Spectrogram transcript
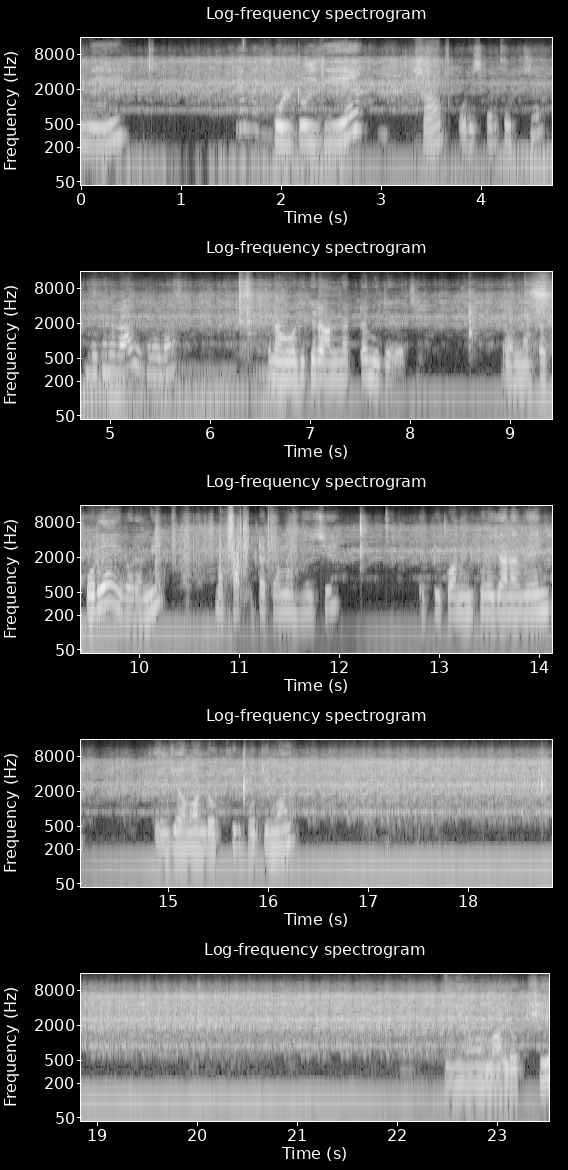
আমি ফুল টুল দিয়ে সব পরিষ্কার করছি। এখানে রাখ এখানে রাখ। আমার ওদিকে রান্নারটা মিটে গেছে। রান্নাটা করে এবার আমি আমার ঠাকুরটা কেমন হয়েছে একটু কমেন্ট করে জানাবেন। এই যে আমার লক্ষ্মীর প্রতিমা। যে আমার মা লক্ষ্মী।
